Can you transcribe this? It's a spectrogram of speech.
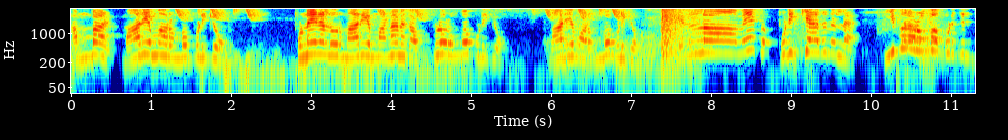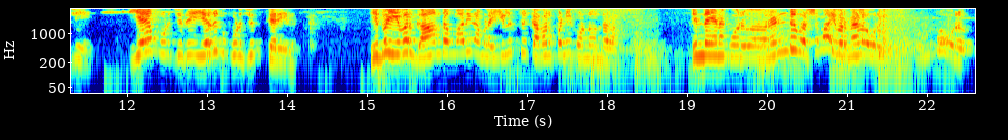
அம்பாள் மாரியம்மா ரொம்ப பிடிக்கும். புன்னைநல்லூர் மாரியம்மானா எனக்கு அவ்வளோ ரொம்ப பிடிக்கும். மாரியம்மா ரொம்ப பிடிக்கும். எல்லாமே பிடிக்காதுன்னு இல்லை. இவரை ரொம்ப பிடிச்சிருச்சு. ஏன் பிடிச்சது? எதுக்கு பிடிச்சது தெரியல. இப்போ இவர் காந்தம் மாதிரி நம்மளை இழுத்து கவர் பண்ணி கொண்டு வந்துடுறார். இந்த எனக்கு ஒரு ரெண்டு வருஷமா இவர் மேல ஒரு ரொம்ப ஒரு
